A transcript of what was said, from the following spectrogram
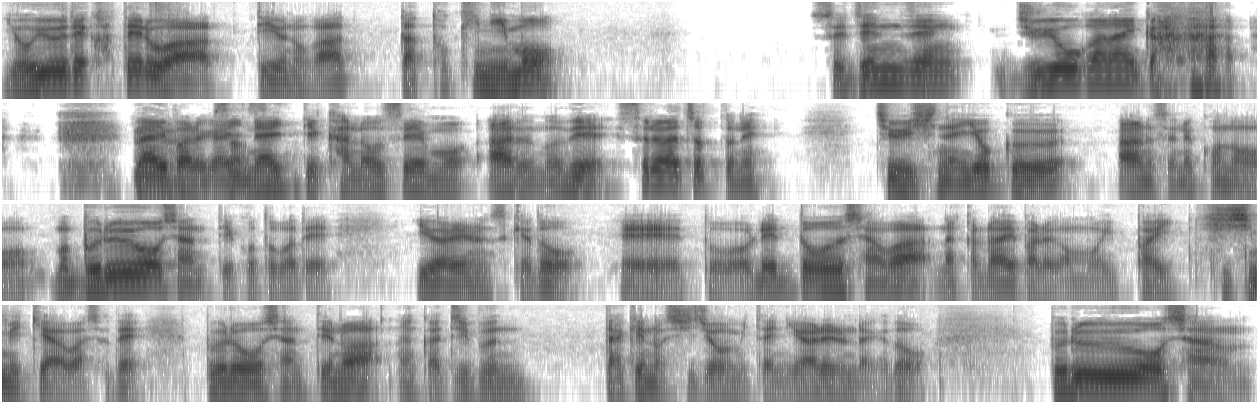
余裕で勝てるわっていうのがあった時にも、それ全然需要がないから、ライバルがいないっていう可能性もあるので、それはちょっとね、注意しない。よくあるんですよね。この、まあ、ブルーオーシャンっていう言葉で言われるんですけど、えっ、と、レッドオーシャンはなんかライバルがもういっぱいひしめき合う場所で、ブルーオーシャンっていうのはなんか自分だけの市場みたいに言われるんだけど、ブルーオーシャン、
